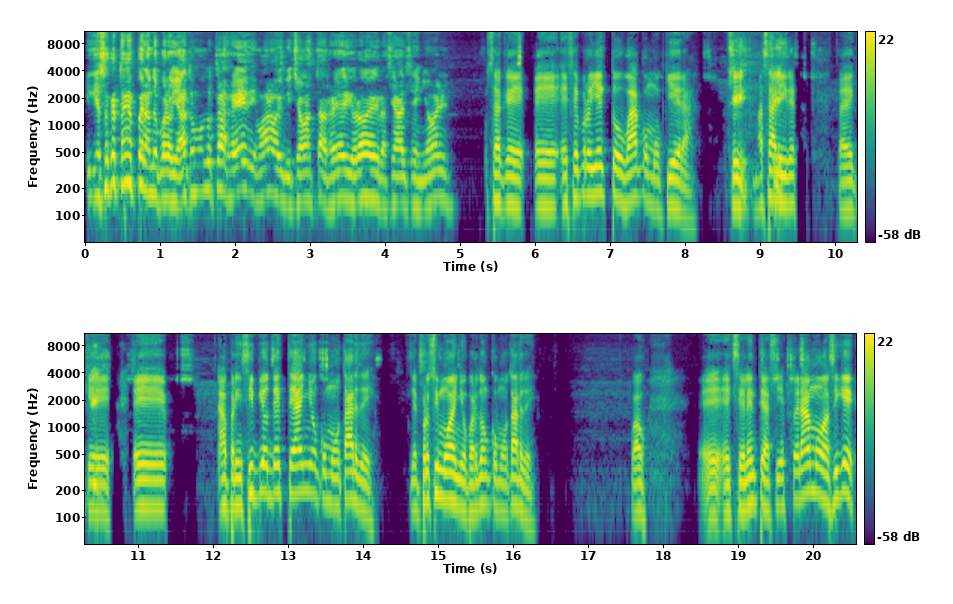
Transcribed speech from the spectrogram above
Y eso que están esperando, pero ya todo el mundo está ready, mano, y Bichaba está ready, bro, gracias al Señor. O sea que eh, ese proyecto va como quiera, Sí. va a salir. O sea que eh, a principios de este año como tarde, del próximo año, perdón, como tarde. Wow. Eh, excelente, así esperamos. Así que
